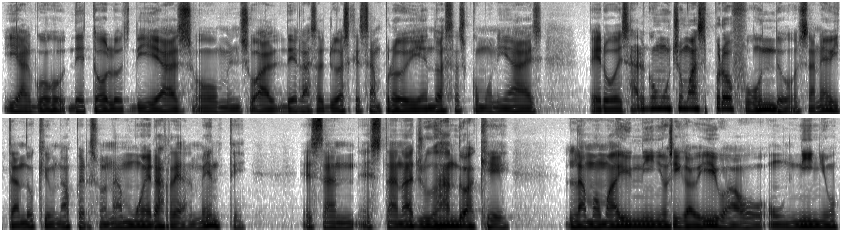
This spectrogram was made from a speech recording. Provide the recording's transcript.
y algo de todos los días o mensual de las ayudas que están proveyendo a estas comunidades, pero es algo mucho más profundo, están evitando que una persona muera realmente. Están, están ayudando a que la mamá de un niño siga viva o, un niño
